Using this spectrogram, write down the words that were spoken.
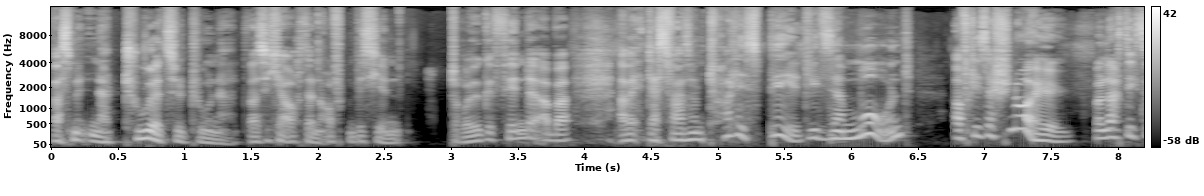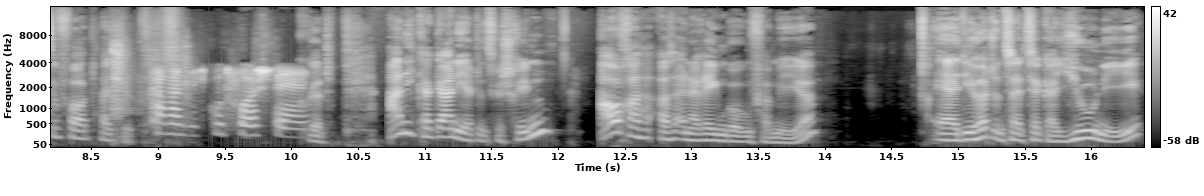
was mit Natur zu tun hat, was ich ja auch dann oft ein bisschen dröge finde, aber, aber das war so ein tolles Bild, wie dieser Mond auf dieser Schnur hing. Und dachte ich sofort, Haiku. Kann man sich gut vorstellen. Gut. Annika Gani hat uns geschrieben, auch aus einer Regenbogenfamilie. Äh, die hört uns seit circa Juni.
